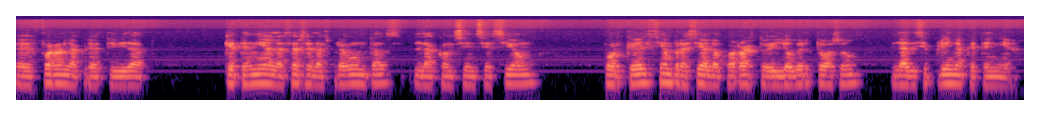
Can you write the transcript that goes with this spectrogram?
eh, fueron la creatividad, que tenía al hacerse las preguntas, la concienciación, porque él siempre hacía lo correcto y lo virtuoso, y la disciplina que tenía.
